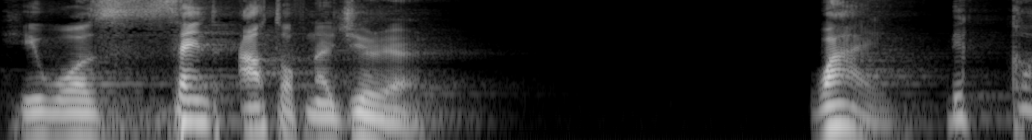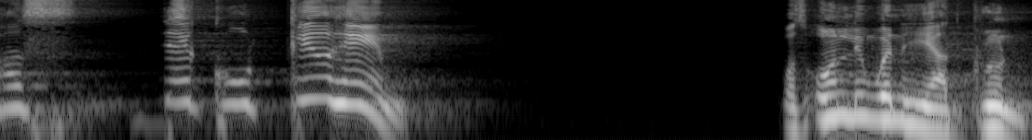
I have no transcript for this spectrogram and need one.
he was sent out of Nigeria. Why? Because they could kill him. It was only when he had grown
